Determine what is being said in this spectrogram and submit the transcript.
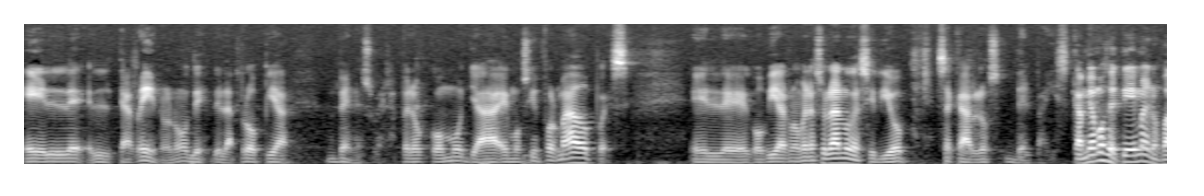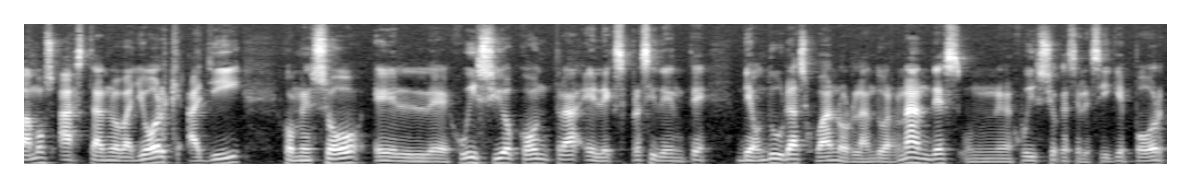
el, el terreno, ¿no? desde la propia Venezuela. Pero como ya hemos informado, pues el eh, gobierno venezolano decidió sacarlos del país. Cambiamos de tema y nos vamos hasta Nueva York. Allí comenzó el eh, juicio contra el expresidente de Honduras, Juan Orlando Hernández, un eh, juicio que se le sigue por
